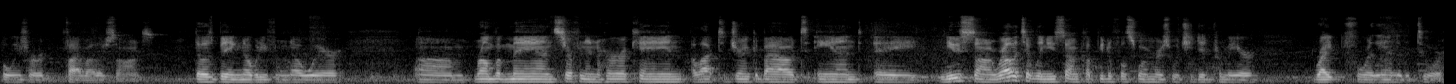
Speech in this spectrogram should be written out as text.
But we've heard five other songs. Those being Nobody from Nowhere, um, Rumba Man, Surfing in a Hurricane, A Lot to Drink About, and a new song, relatively new song called Beautiful Swimmers, which he did premiere right before the end of the tour.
